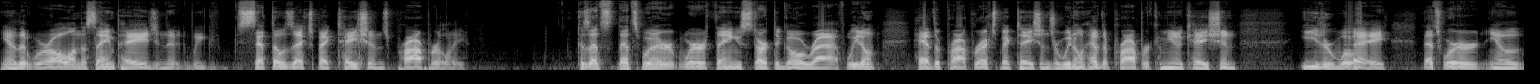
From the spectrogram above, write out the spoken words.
you know, that we're all on the same page and that we set those expectations properly. Because that's that's where where things start to go awry. If we don't have the proper expectations or we don't have the proper communication either way, that's where you know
